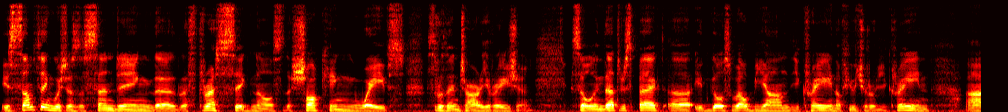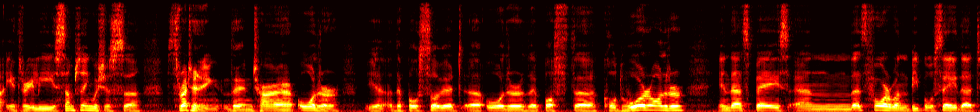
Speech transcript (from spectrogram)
is something which is sending the, the stress signals, the shocking waves through the entire Eurasia. So, in that respect, uh, it goes well beyond Ukraine or future of Ukraine. Uh, it really is something which is uh, threatening the entire order, yeah, the post-Soviet uh, order, the post-Cold War order in that space, and that's for when people say that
